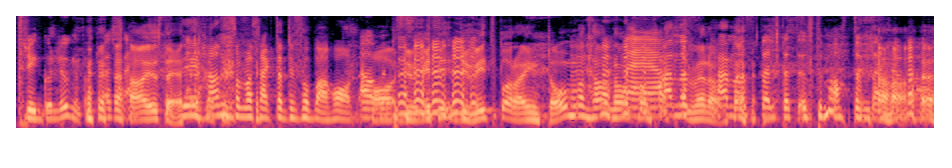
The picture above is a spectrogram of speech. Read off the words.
trygg och lugn då kanske. Ja, just det. Det är han som har sagt att du får bara ha det. Ja, Ja, du, vet, du vet bara inte om att han har Nej, kontakt han med har, dem. han har ställt ett ultimatum där hemma.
